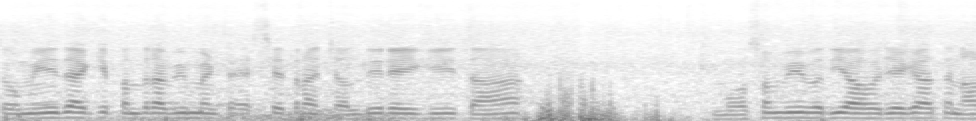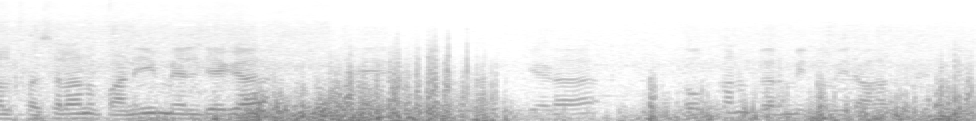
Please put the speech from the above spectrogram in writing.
ਤੇ ਉਮੀਦ ਹੈ ਕਿ 15-20 ਮਿੰਟ ਇਸੇ ਤਰ੍ਹਾਂ ਚੱਲਦੀ ਰਹੇਗੀ ਤਾਂ ਮੌਸਮ ਵੀ ਵਧੀਆ ਹੋ ਜਾਏਗਾ ਤੇ ਨਾਲ ਫਸਲਾਂ ਨੂੰ ਪਾਣੀ ਵੀ ਮਿਲ ਜਾਏਗਾ ਤੇ ਜਿਹੜਾ ਲੋਕਾਂ ਨੂੰ ਗਰਮੀ ਤੋਂ ਵੀ ਰਾਹਤ ਮਿਲੇਗੀ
